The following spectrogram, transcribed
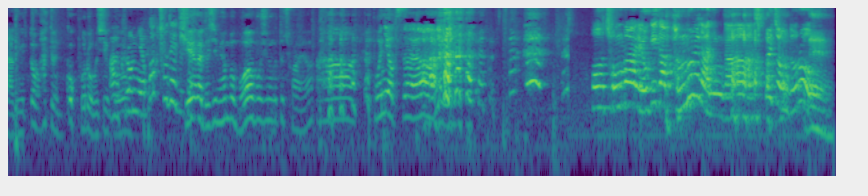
나중에 또 하여튼 꼭 보러 오시고 아, 그럼요. 꼭 초대해 주세요. 기회가 되시면 한번 모아 보시는 것도 좋아요. 아, 돈이 없어요. 어, 정말 여기가 박물관인가 싶을 정도로 네.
